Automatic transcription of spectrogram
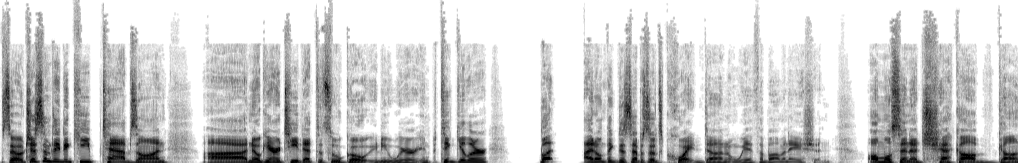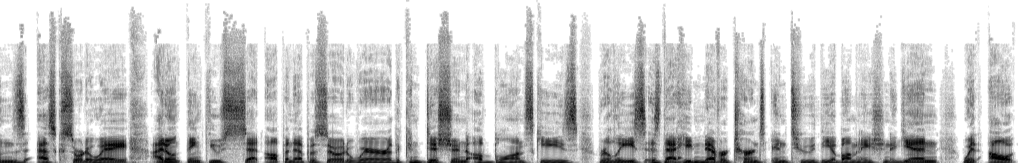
So, just something to keep tabs on. Uh, no guarantee that this will go anywhere in particular, but I don't think this episode's quite done with Abomination. Almost in a Chekhov guns esque sort of way, I don't think you set up an episode where the condition of Blonsky's release is that he never turns into the Abomination again without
